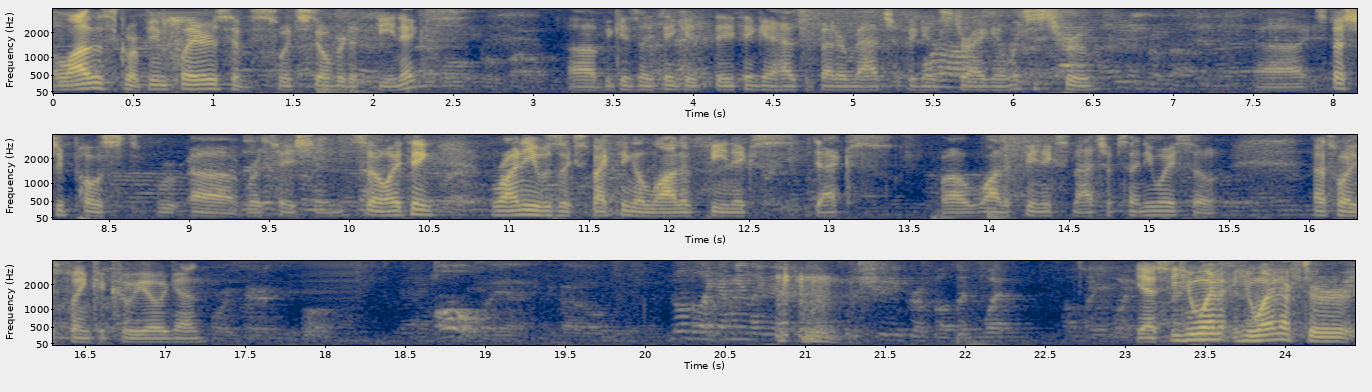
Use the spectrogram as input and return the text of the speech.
A lot of the Scorpion players have switched over to Phoenix uh, because I think it, they think it has a better matchup against Dragon, which is true, uh, especially post uh, rotation. So I think Ronnie was expecting a lot of Phoenix decks, well, a lot of Phoenix matchups anyway. So that's why he's playing Kikuyo again. No, but like I like the like what? Yeah, see, he went he went after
